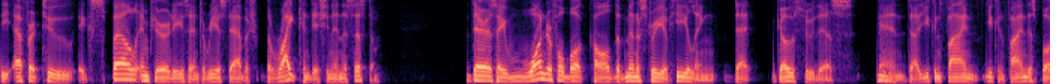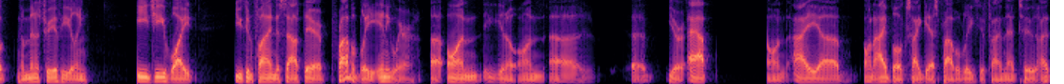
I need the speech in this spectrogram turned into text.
the effort to expel impurities and to reestablish the right condition in the system. There's a wonderful book called The Ministry of Healing that goes through this, mm. and uh, you can find you can find this book, The Ministry of Healing, E.G. White. You can find this out there probably anywhere uh, on you know on uh, uh your app on i uh, on iBooks. I guess probably you could find that too. I,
